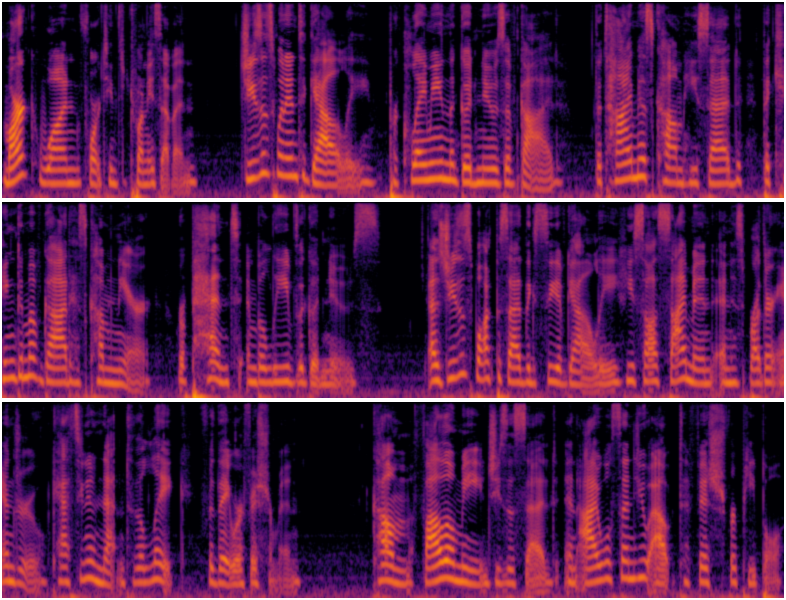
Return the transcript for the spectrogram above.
Mark 1 14 to 27. Jesus went into Galilee, proclaiming the good news of God. The time has come, he said. The kingdom of God has come near. Repent and believe the good news. As Jesus walked beside the Sea of Galilee, he saw Simon and his brother Andrew casting a net into the lake, for they were fishermen. Come, follow me, Jesus said, and I will send you out to fish for people.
